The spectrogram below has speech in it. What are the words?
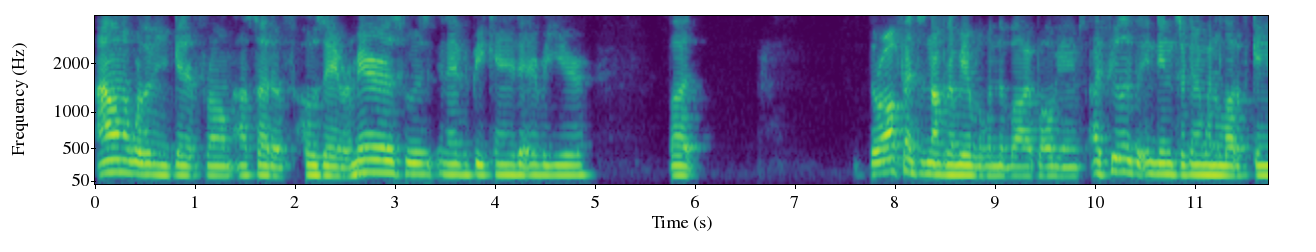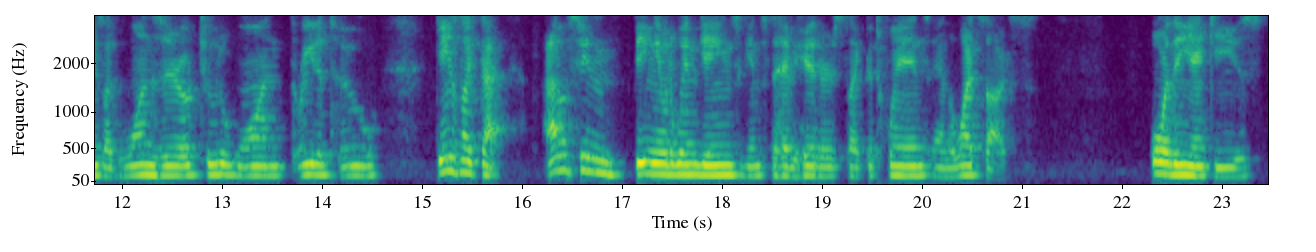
I don't know where they're going to get it from outside of Jose Ramirez, who is an MVP candidate every year. But their offense is not going to be able to win the ball games. I feel like the Indians are going to win a lot of games like 1 0, 2 to 1, 3 to 2, games like that. I don't see them being able to win games against the heavy hitters like the Twins and the White Sox or the Yankees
